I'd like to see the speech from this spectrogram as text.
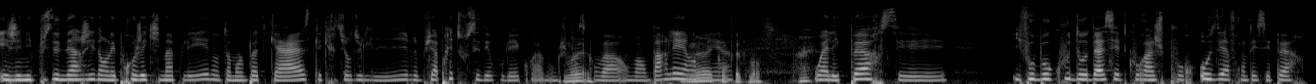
et j'ai mis plus d'énergie dans les projets qui m'appelaient, notamment le podcast, l'écriture du livre, et puis après tout s'est déroulé quoi. Donc je pense Ouais. qu'on va on va en parler. hein, Ouais, mais, euh, complètement. ouais, les peurs, c'est il faut beaucoup d'audace et de courage pour oser affronter ses peurs,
